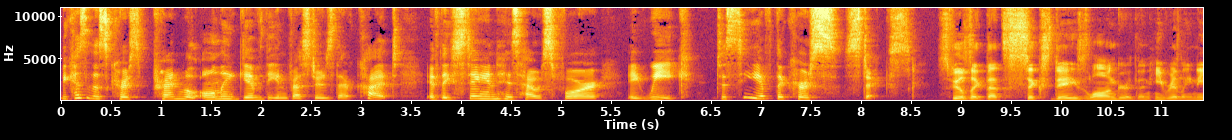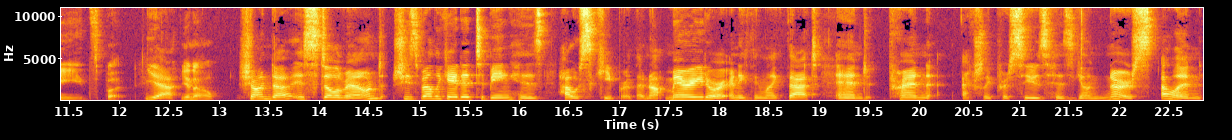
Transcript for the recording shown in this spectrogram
Because of this curse, Pren will only give the investors their cut if they stay in his house for a week to see if the curse sticks. This feels like that's six days longer than he really needs, but Yeah. you know, Shonda is still around. She's relegated to being his housekeeper. They're not married or anything like that, and Pren actually pursues his young nurse, Ellen,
